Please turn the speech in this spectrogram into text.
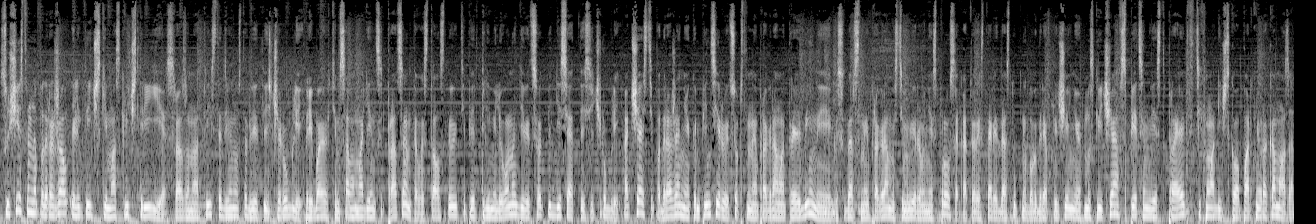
Существенно подорожал электрический «Москвич 3Е» сразу на 392 тысячи рублей, прибавив тем самым 11% и стал стоить теперь 3 миллиона 950 тысяч рублей. Отчасти подорожание компенсирует собственная программа трейдин и государственные программы стимулирования спроса, которые стали доступны благодаря включению «Москвича» в специнвестпроект технологического партнера КАМАЗа,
